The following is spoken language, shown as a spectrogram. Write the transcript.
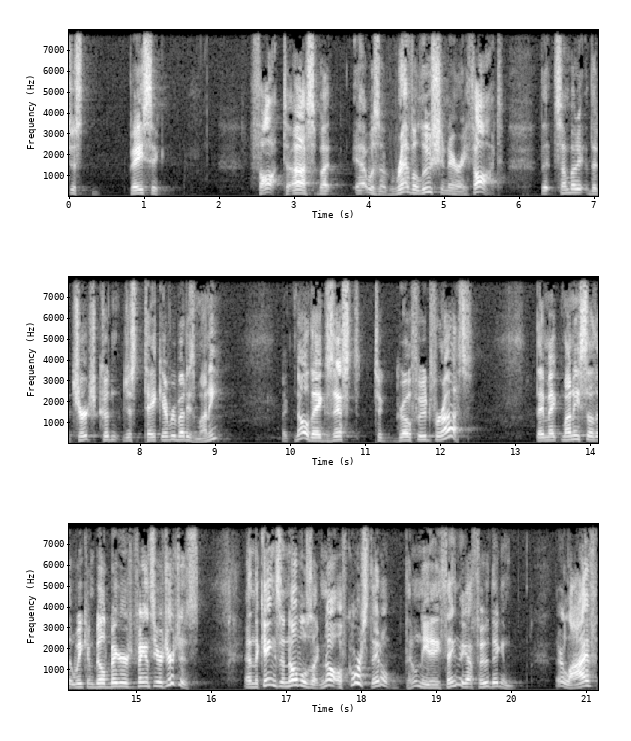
just basic thought to us, but it was a revolutionary thought that somebody, the church couldn't just take everybody's money like, no, they exist to grow food for us. They make money so that we can build bigger, fancier churches. And the kings and nobles like, no, of course they don't they don't need anything. They got food, they can they're alive.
